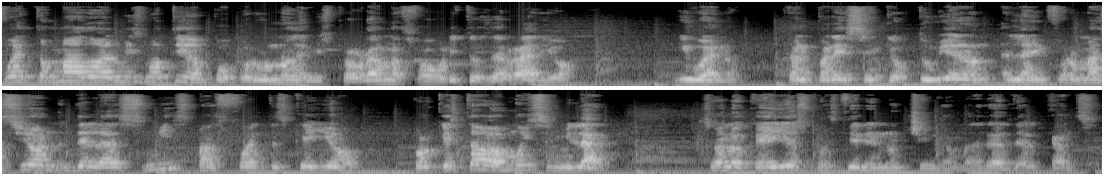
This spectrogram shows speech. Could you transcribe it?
fue tomado al mismo tiempo por uno de mis programas favoritos de radio. Y bueno, tal parece que obtuvieron la información de las mismas fuentes que yo, porque estaba muy similar. Solo que ellos pues tienen un chingamadral de alcance.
